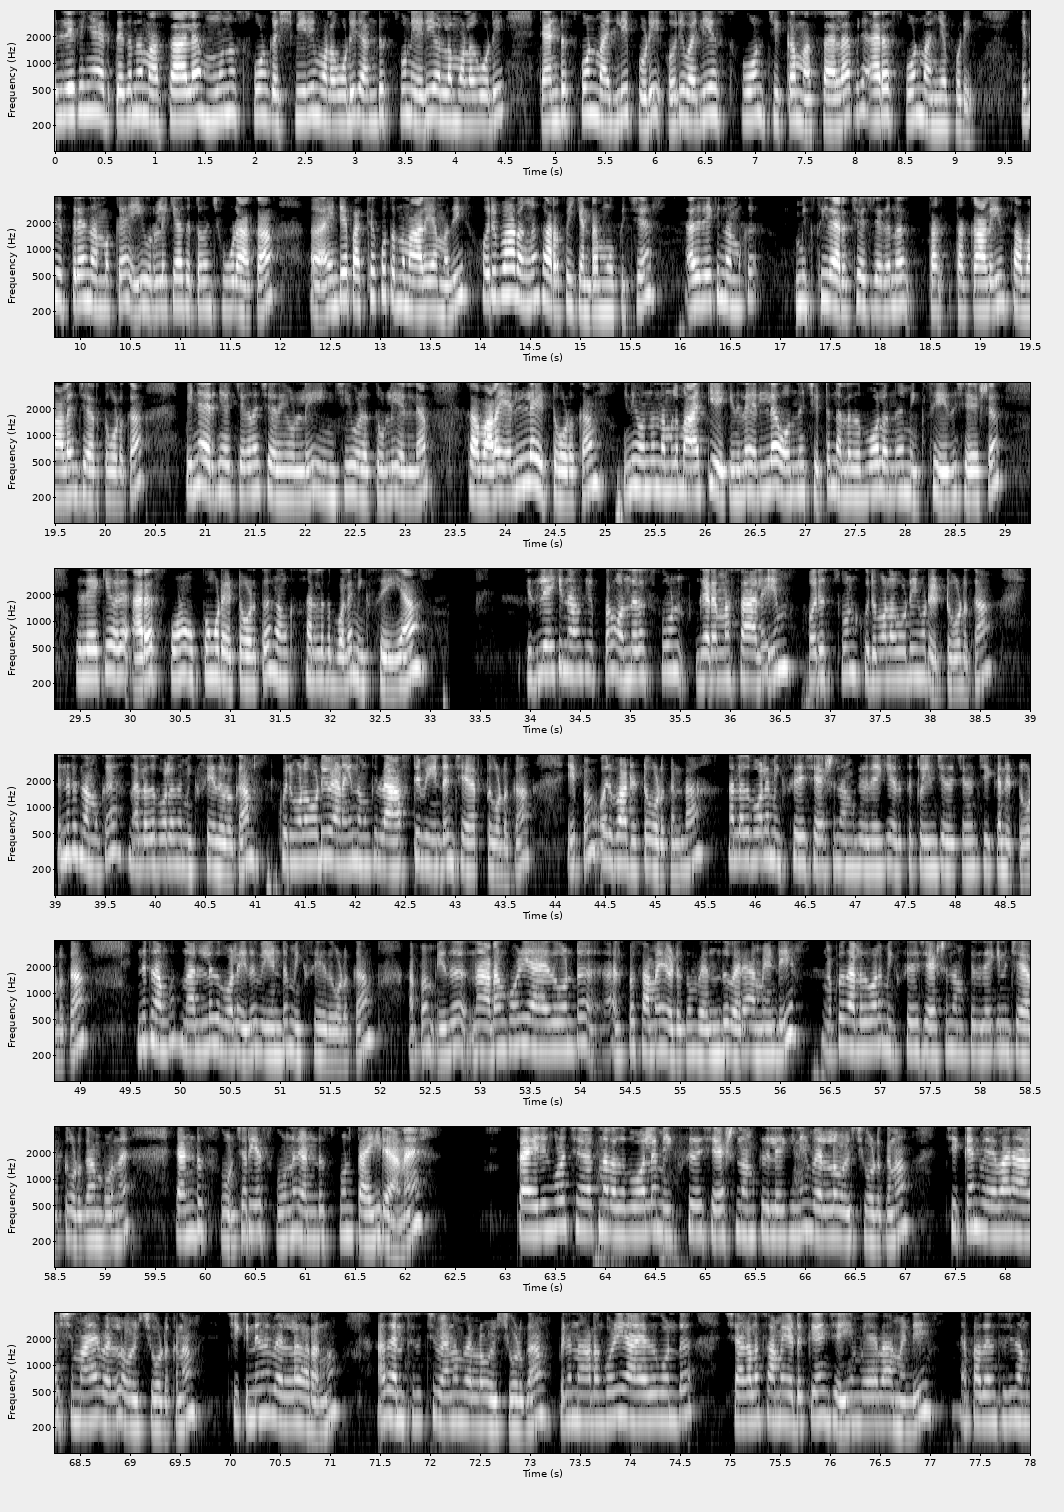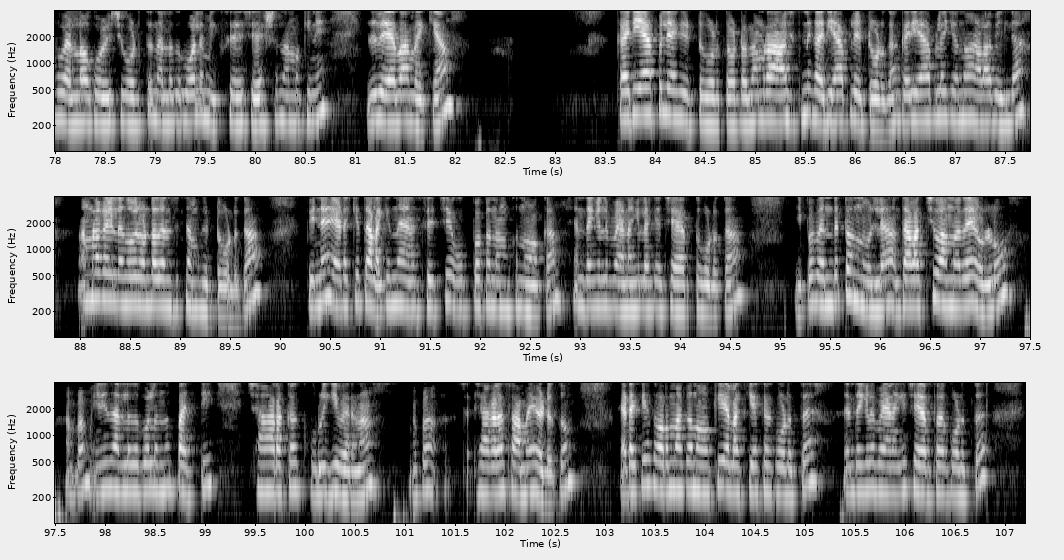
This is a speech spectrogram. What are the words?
ഇതിലേക്ക് ഞാൻ എടുത്തേക്കുന്ന മസാല മൂന്ന് സ്പൂൺ കശ്മീരി മുളക് പൊടി രണ്ട് സ്പൂൺ എരിയുള്ള മുളക് പൊടി രണ്ട് സ്പൂൺ മല്ലിപ്പൊടി ഒരു വലിയ സ്പൂൺ ചിക്കൻ മസാല പിന്നെ അര സ്പൂൺ മഞ്ഞൾപ്പൊടി. ഇത് ഇത്രയും നമുക്ക് ഈ ഉരുളിക്കകത്തിട്ടൊന്ന് ചൂടാക്കാം. അതിന്റെ പച്ചക്കുത്തൊന്ന് മാറിയാൽ മതി. ഒരുപാടങ്ങ് കറുപ്പിക്കണ്ട മൂപ്പിച്ച്. അതിലേക്ക് നമുക്ക് മിക്സിയിൽ അരച്ച് വെച്ചേക്കുന്ന തക്കാളിയും സവാളയും ചേർത്ത് കൊടുക്കാം. പിന്നെ അരിഞ്ഞ് വെച്ചേക്കുന്ന ചെറിയുള്ളി ഇഞ്ചി വെളുത്തുള്ളി എല്ലാം സവാള എല്ലാം ഇട്ട് കൊടുക്കാം. ഇനി ഒന്നും നമ്മൾ മാറ്റി വയ്ക്കുന്നില്ല. എല്ലാം ഒന്നിച്ചിട്ട് നല്ലതുപോലെ ഒന്ന് മിക്സ് ചെയ്ത ശേഷം ഇതിലേക്ക് ഒരു അര സ്പൂൺ ഉപ്പും കൂടെ ഇട്ട് കൊടുത്ത് നമുക്ക് നല്ലതുപോലെ മിക്സ് ചെയ്യാം. ഇതിലേക്ക് നമുക്കിപ്പോൾ ഒന്നര സ്പൂൺ ഗരം മസാലയും ഒരു സ്പൂൺ കുരുമുളക് പൊടിയും കൂടി ഇട്ട് കൊടുക്കാം. എന്നിട്ട് നമുക്ക് നല്ലതുപോലെ ഒന്ന് മിക്സ് ചെയ്ത് കൊടുക്കാം. കുരുമുളക് പൊടി വേണമെങ്കിൽ നമുക്ക് ലാസ്റ്റ് വീണ്ടും ചേർത്ത് കൊടുക്കാം. ഇപ്പം ഒരുപാട് ഇട്ട് കൊടുക്കണ്ട. നല്ലതുപോലെ മിക്സ് ചെയ്ത ശേഷം നമുക്ക് ഇതിലേക്ക് എടുത്ത് ക്ലീൻ ചെയ്ത് വെച്ചാൽ ചിക്കൻ ഇട്ട് കൊടുക്കാം. എന്നിട്ട് നമുക്ക് നല്ലതുപോലെ ഇത് വീണ്ടും മിക്സ് ചെയ്ത് കൊടുക്കാം. അപ്പം ഇത് നാടൻ കോഴി ആയതുകൊണ്ട് അല്പം സമയം എടുക്കും വെന്ത് വരാൻ വേണ്ടി. അപ്പോൾ നല്ലതുപോലെ മിക്സ് ചെയ്ത ശേഷം നമുക്ക് ഇതിലേക്ക് ഇനി ചേർത്ത് കൊടുക്കാൻ പോകുന്ന രണ്ട് സ്പൂൺ ചെറിയ സ്പൂണ് രണ്ട് സ്പൂൺ തൈരാണ്. തൈരും കൂടെ ചേർത്ത് അതുപോലെ മിക്സ് ചെയ്ത ശേഷം നമുക്കിതിലേക്ക് ഇനി വെള്ളം ഒഴിച്ചു കൊടുക്കണം. ചിക്കൻ വേവാൻ ആവശ്യമായ വെള്ളം ഒഴിച്ചു കൊടുക്കണം. ചിക്കനിൽ നിന്ന് വെള്ളം ഇറങ്ങും. അതനുസരിച്ച് വേണം വെള്ളം ഒഴിച്ചു കൊടുക്കാം പിന്നെ നാടൻ കോഴി ആയതുകൊണ്ട് ശകലം സമയം എടുക്കുകയും ചെയ്യും വേവാൻ വേണ്ടി. അപ്പോൾ അതനുസരിച്ച് നമുക്ക് വെള്ളമൊക്കെ ഒഴിച്ചു കൊടുത്ത് നല്ലതുപോലെ മിക്സ് ചെയ്ത ശേഷം നമുക്കിനി ഇത് വേവാൻ വയ്ക്കാം കരിയാപ്പിലയൊക്കെ ഇട്ട് കൊടുത്തോട്ടോ. നമ്മുടെ ആവശ്യത്തിന് കരിയാപ്പില ഇട്ട് കൊടുക്കാം. കരിയാപ്പിലയ്ക്കൊന്നും അളവില്ല. നമ്മുടെ കയ്യിൽ എന്തോരം ഉണ്ടോ അതനുസരിച്ച് നമുക്ക് ഇട്ട് കൊടുക്കാം. പിന്നെ ഇടയ്ക്ക് തിളയ്ക്കുന്നതനുസരിച്ച് ഉപ്പൊക്കെ നമുക്ക് നോക്കാം. എന്തെങ്കിലും വേണമെങ്കിലൊക്കെ ചേർത്ത് കൊടുക്കാം. ഇപ്പോൾ വെന്തിട്ടൊന്നുമില്ല. തിളച്ച് വന്നതേ ഉള്ളൂ. അപ്പം ഇനി നല്ലതുപോലെ ഒന്ന് പറ്റി ചാറൊക്കെ കുറുകി വരണം. അപ്പോൾ ശകലം സമയം എടുക്കും. ഇടയ്ക്ക് തുറന്നൊക്കെ നോക്കി ഇളക്കിയൊക്കെ കൊടുത്ത് എന്തെങ്കിലും വേണമെങ്കിൽ ചേർത്തൊക്കെ കൊടുത്ത്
